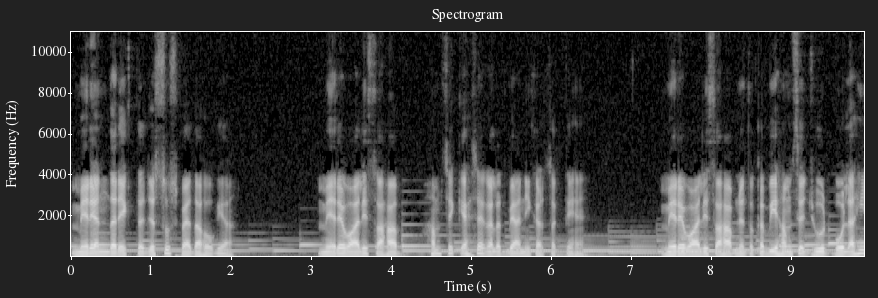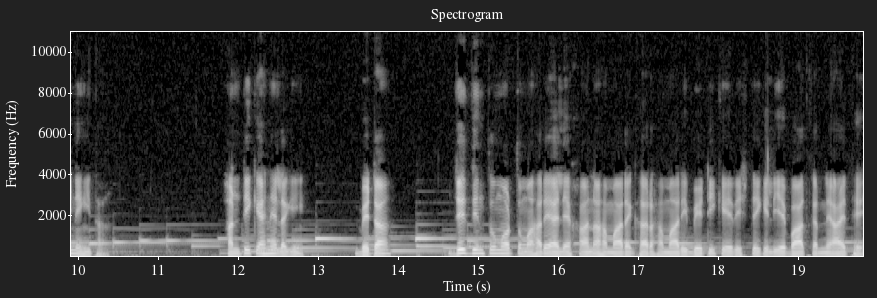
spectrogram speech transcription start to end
میرے اندر ایک تجسس پیدا ہو گیا۔ میرے والد صاحب ہم سے کیسے غلط بیانی کر سکتے ہیں؟ میرے والد صاحب نے تو کبھی ہم سے جھوٹ بولا ہی نہیں تھا۔ انٹی کہنے لگی بیٹا، جس دن تم اور تمہارے اہل خانہ ہمارے گھر ہماری بیٹی کے رشتے کے لیے بات کرنے آئے تھے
